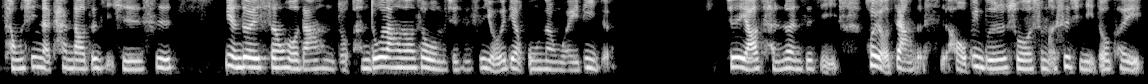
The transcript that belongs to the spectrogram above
重新的看到自己，其实是面对生活当中很多很多当中的时候，我们其实是有一点无能为力的，就是也要承认自己会有这样的时候，并不是说什么事情你都可以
